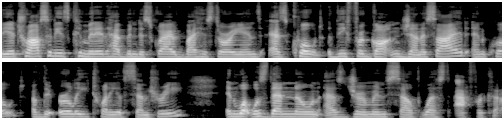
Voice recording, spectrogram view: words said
The atrocities committed have been described by historians as, quote, the forgotten genocide, end quote, of the early 20th century in what was then known as German Southwest Africa.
